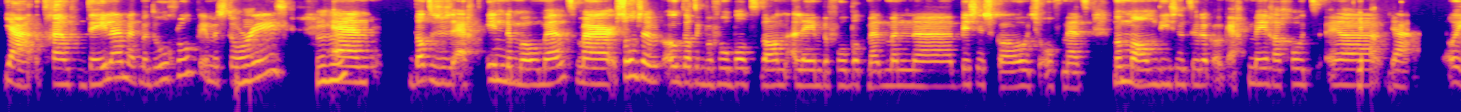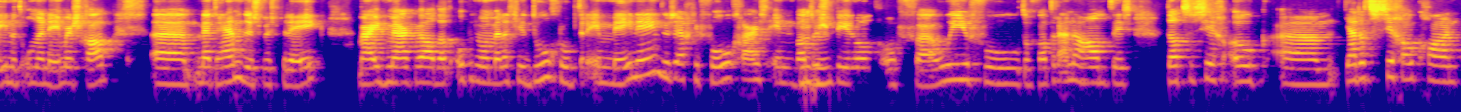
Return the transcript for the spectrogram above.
ja, het gaan delen met mijn doelgroep in mijn mhm. stories. Mm -hmm. En dat is dus echt in de moment. Maar soms heb ik ook dat ik bijvoorbeeld dan alleen bijvoorbeeld met mijn uh, business coach of met mijn man, die is natuurlijk ook echt mega goed uh, ja. ja in het ondernemerschap uh, met hem dus bespreek. Maar ik merk wel dat op het moment dat je doelgroep erin meeneemt, dus echt je volgers in wat er mhm. speelt of uh, hoe je je voelt of wat er aan de hand is, dat ze zich ook, um, ja, dat ze zich ook gewoon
